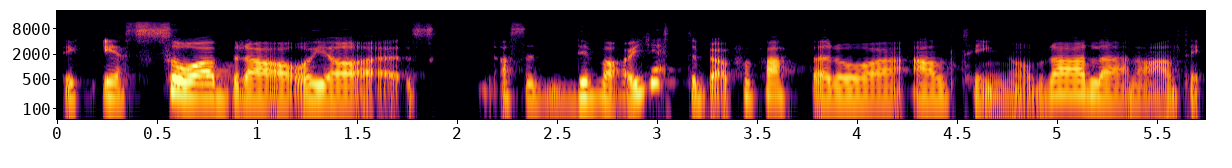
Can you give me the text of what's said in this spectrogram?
Det är så bra och jag, alltså det var jättebra på papper och allting och bra lön och allting.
